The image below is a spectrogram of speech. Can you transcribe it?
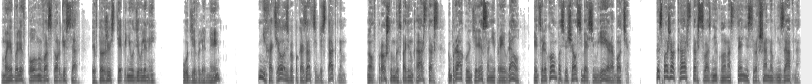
Мы были в полном восторге, сэр, и в той же степени удивлены. Удивлены? Не хотелось бы показаться бестактным, но в прошлом господин Карстерс к браку интереса не проявлял и целиком посвящал себя семье и работе. Госпожа Карстерс возникла на сцене совершенно внезапно,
